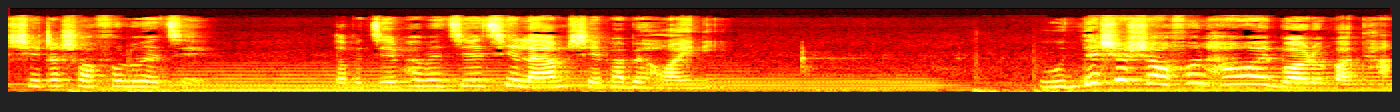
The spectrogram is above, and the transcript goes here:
সেটা সফল হয়েছে, তবে যেভাবে চেয়েছিলাম সেভাবে হয়নি। উদ্দেশ্য সফল হওয়ায় বড় কথা।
